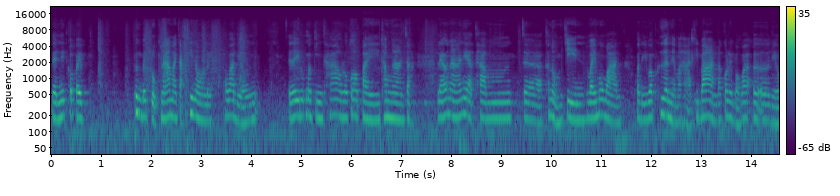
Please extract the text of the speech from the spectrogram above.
เดนนิดก็ไปเพิ่งไปปลุกน้ามาจากที่นอนเลย เพราะว่าเดี๋ยวจะได้ลุกมากินข้าวแล้วก็ไปทำงานจ้ะ แล้วน้าเนี่ยทำขนมจีนไว้เมื่อวาน พอดีว่าเพื่อนเนี่ยมาหาที่บ้านแล้วก็เลยบอกว่าเออเออเดี๋ยว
